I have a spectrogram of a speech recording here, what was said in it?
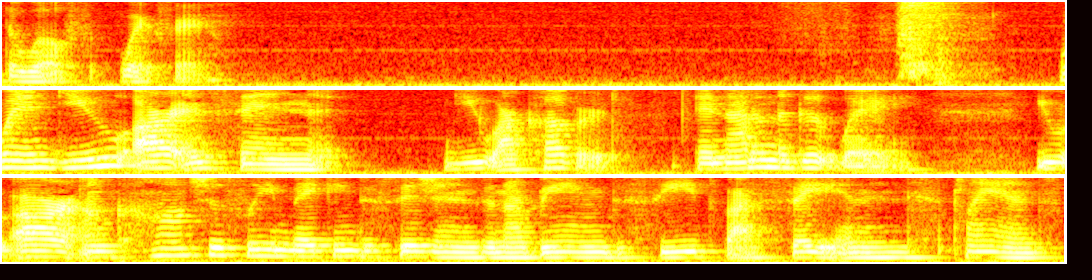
the welfare. When you are in sin, you are covered, and not in a good way. You are unconsciously making decisions and are being deceived by Satan and his plans.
